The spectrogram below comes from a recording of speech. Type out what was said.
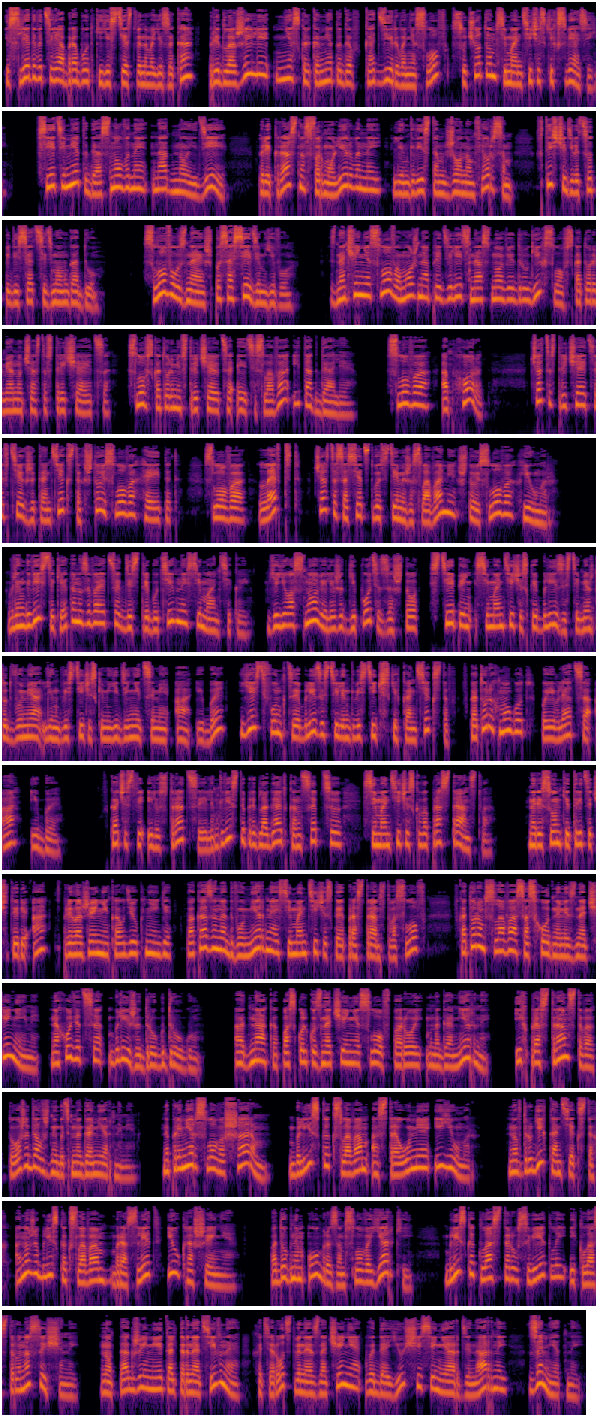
Исследователи обработки естественного языка предложили несколько методов кодирования слов с учетом семантических связей. Все эти методы основаны на одной идее, прекрасно сформулированной лингвистом Джоном Ферсом в 1957 году. Слово узнаешь по соседям его. Значение слова можно определить на основе других слов, с которыми оно часто встречается, слов, с которыми встречаются эти слова и так далее. Слово «abhorred» часто встречается в тех же контекстах, что и слово «hated». Слово «left» часто соседствует с теми же словами, что и слово «humor». В лингвистике это называется дистрибутивной семантикой. В ее основе лежит гипотеза, что степень семантической близости между двумя лингвистическими единицами А и Б есть функция близости лингвистических контекстов, в которых могут появляться А и Б. В качестве иллюстрации лингвисты предлагают концепцию семантического пространства. На рисунке 34А в приложении к аудиокниге показано двумерное семантическое пространство слов — в котором слова со сходными значениями находятся ближе друг к другу. Однако, поскольку значения слов порой многомерны, их пространства тоже должны быть многомерными. Например, слово «шарм» близко к словам «остроумие» и «юмор», но в других контекстах оно же близко к словам «браслет» и «украшение». Подобным образом слово «яркий» близко к кластеру «светлый» и кластеру «насыщенный», но также имеет альтернативное, хотя родственное значение выдающийся, неординарный, заметный.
